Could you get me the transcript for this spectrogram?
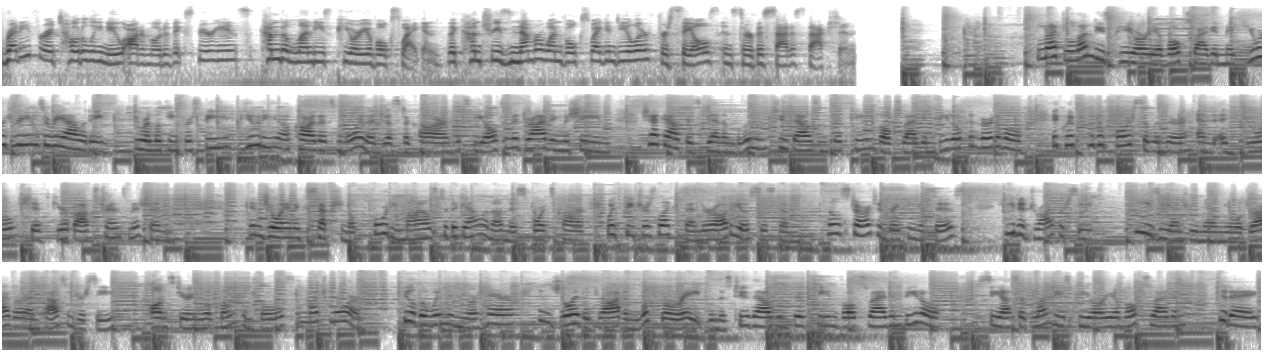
Ready for a totally new automotive experience? Come to Lunde's Peoria Volkswagen, the country's number one Volkswagen dealer for sales and service satisfaction. Let Lunde's Peoria Volkswagen make your dreams a reality. You are looking for speed, beauty, a car that's more than just a car. It's the ultimate driving machine. Check out this denim blue 2015 Volkswagen Beetle convertible, equipped with a four-cylinder and a dual-shift gearbox transmission. Enjoy an exceptional 40 miles to the gallon on this sports car with features like Fender audio system, hill start and braking assist, heated driver seat, easy entry manual driver and passenger seat, on steering wheel phone controls, and much more. Feel the wind in your hair, enjoy the drive, and look great in this 2015 Volkswagen Beetle. See us at Lunde's Peoria Volkswagen today.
